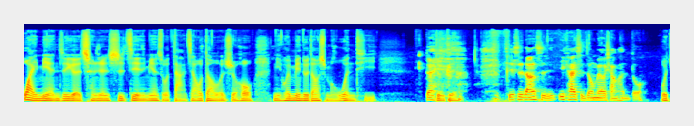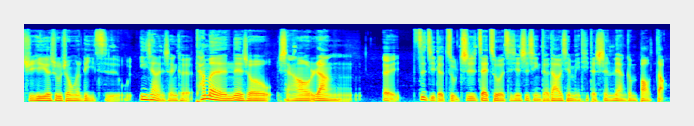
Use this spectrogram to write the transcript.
外面这个成人世界里面所打交道的时候，你会面对到什么问题？对，对不对？其实当时一开始都没有想很多。我举一个书中的例子，我印象很深刻。他们那时候想要让，呃。自己的组织在做的这些事情，得到一些媒体的声量跟报道，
